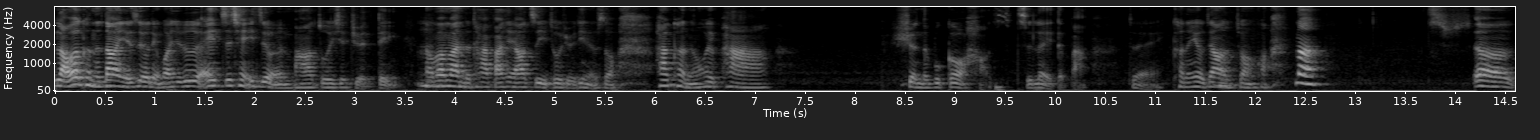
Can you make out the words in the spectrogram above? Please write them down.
老二可能当然也是有点关系，就是哎之前一直有人帮他做一些决定，然后慢慢的他发现要自己做决定的时候，他可能会怕选的不够好之类的吧。对，可能有这样的状况。嗯、那，呃，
